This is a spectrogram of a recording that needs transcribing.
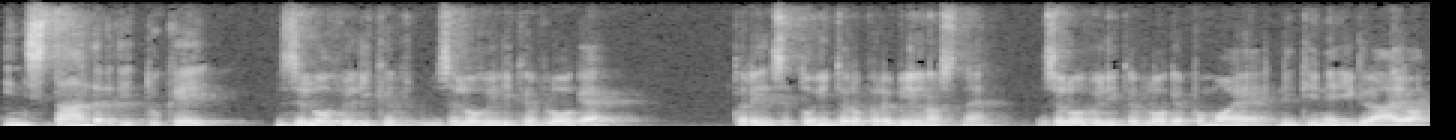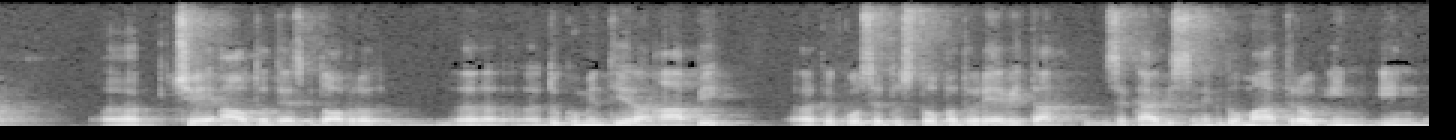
In standardi tukaj zelo velike, zelo velike vloge, torej za to interoperabilnost, ne, zelo velike vloge, po moje, niti ne igrajo. Če Autodesk dobro dokumentira API, kako se dostopa do Revita, zakaj bi se nekdo matral in, in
